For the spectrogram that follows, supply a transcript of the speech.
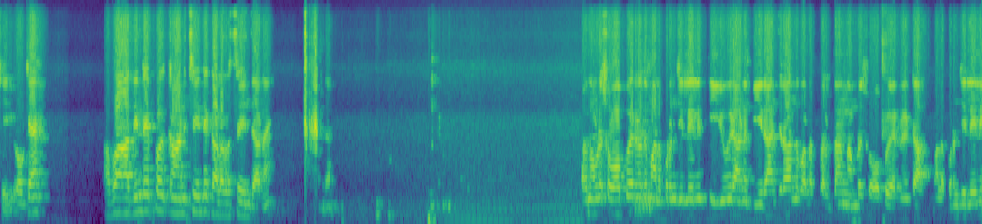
ശരി ഓക്കെ അപ്പൊ അതിന്റെ ഇപ്പൊ കാണിച്ചതിന്റെ കളർ ചേഞ്ച് ആണ്. അപ്പൊ നമ്മുടെ ഷോപ്പ് വരുന്നത് മലപ്പുറം ജില്ലയിൽ തിരൂരാണ്. ബീരാഞ്ചിറ എന്ന് പറഞ്ഞ സ്ഥലത്താണ് നമ്മുടെ ഷോപ്പ് വരുന്നത് കേട്ടോ മലപ്പുറം ജില്ലയിൽ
